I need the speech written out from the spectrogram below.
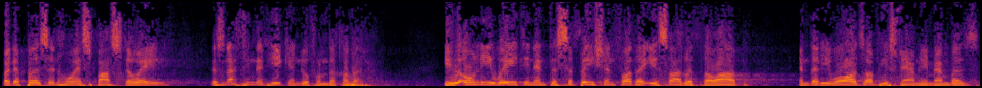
But a person who has passed away, there's nothing that he can do from the qabr. He'll only wait in anticipation for the isal with thawab and the rewards of his family members.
